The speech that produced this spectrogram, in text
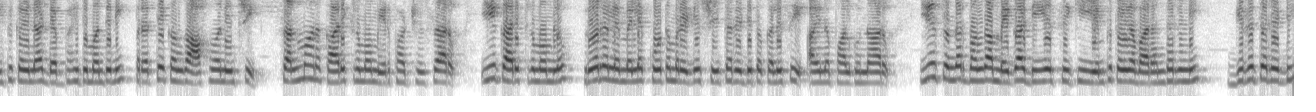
ఎంపికైన డెబ్బై ఐదు మందిని ప్రత్యేకంగా ఆహ్వానించి సన్మాన కార్యక్రమం ఏర్పాటు చేశారు. ఈ కార్యక్రమంలో రూరల్ ఎమ్మెల్యే కోటమిరెడ్డి శ్రీధర్రెడ్డితో కలిసి ఆయన పాల్గొన్నారు. ఈ సందర్భంగా మెగా డీఎస్సీకి ఎంపికైన వారందరినీ గిరిధర్రెడ్డి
